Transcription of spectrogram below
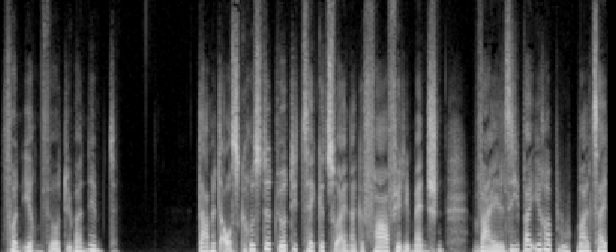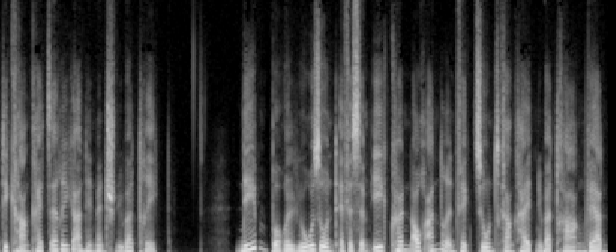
von ihrem Wirt übernimmt. Damit ausgerüstet wird die Zecke zu einer Gefahr für die Menschen, weil sie bei ihrer Blutmahlzeit die Krankheitserreger an den Menschen überträgt. Neben Borreliose und FSME können auch andere Infektionskrankheiten übertragen werden,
